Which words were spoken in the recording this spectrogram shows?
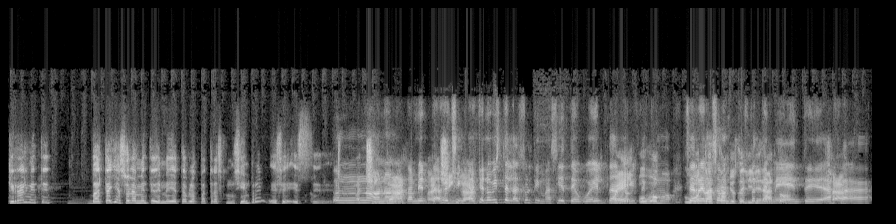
que realmente batalla solamente de media tabla para atrás, como siempre. Ese es. eh, no, no, chingar, no, también, a chingar. chingar, que no viste las últimas siete vueltas, Güey, no viste hubo- cómo hubo se cambios de liderato. constantemente, O sea, ajá.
